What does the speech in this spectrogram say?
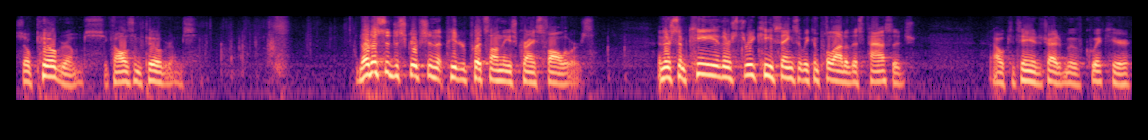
So, pilgrims, he calls them pilgrims. Notice the description that Peter puts on these Christ followers. And there's some key, there's three key things that we can pull out of this passage. I will continue to try to move quick here.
